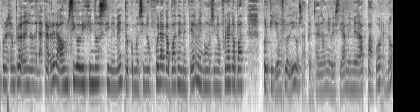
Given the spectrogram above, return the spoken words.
por ejemplo, en lo de la carrera, aún sigo diciendo si me meto, como si no fuera capaz de meterme, como si no fuera capaz, porque yo os lo digo, o sea, pensar en la universidad a mí me da pavor, ¿no?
